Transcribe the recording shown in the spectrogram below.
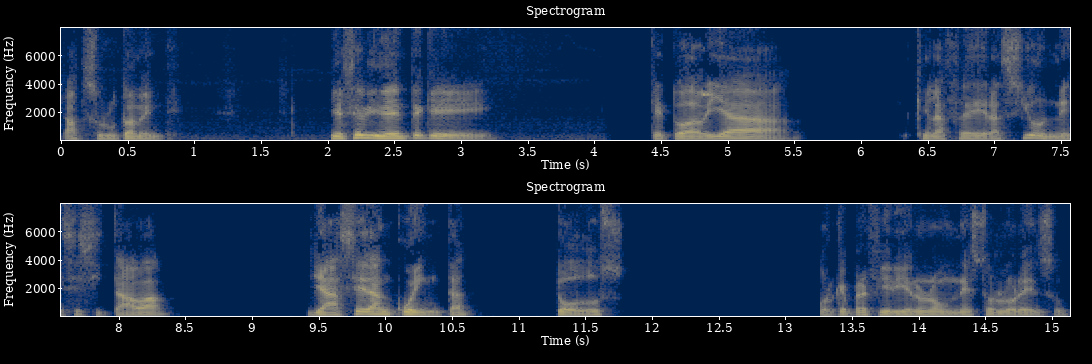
Absolutamente. Y es evidente que, que todavía que la federación necesitaba, ya se dan cuenta todos, porque prefirieron a un Néstor Lorenzo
